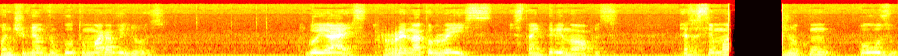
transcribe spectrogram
onde tivemos um culto maravilhoso. Goiás, Renato Reis está em Pirinópolis. Essa semana, Jocum Pouso,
